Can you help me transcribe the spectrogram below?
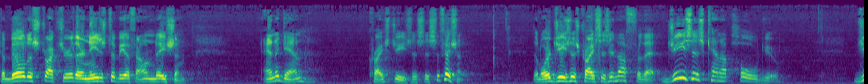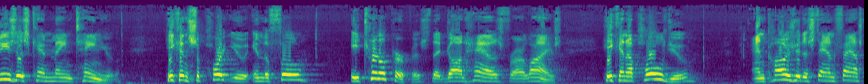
to build a structure, there needs to be a foundation. And again, Christ Jesus is sufficient. The Lord Jesus Christ is enough for that. Jesus can uphold you. Jesus can maintain you. He can support you in the full eternal purpose that God has for our lives. He can uphold you and cause you to stand fast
